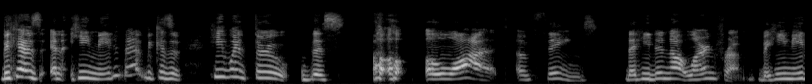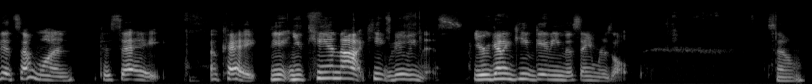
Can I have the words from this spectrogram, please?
because and he needed that because of, he went through this a, a lot of things that he did not learn from but he needed someone to say okay you, you cannot keep doing this you're going to keep getting the same result so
